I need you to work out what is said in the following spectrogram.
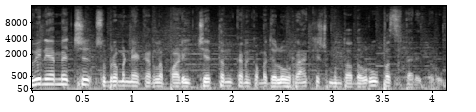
Avin M H Subramanya Karlapadi, Chetan Kanakamajalu, Rakesh ಮುಂತಾದವರು ಉಪಸ್ಥಿತರಿದ್ದರು.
